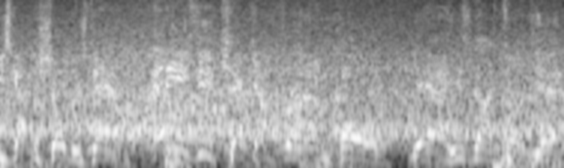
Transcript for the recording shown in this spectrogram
He's got the shoulders down. An easy kick out for Adam Cole. Yeah, he's not done yet.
